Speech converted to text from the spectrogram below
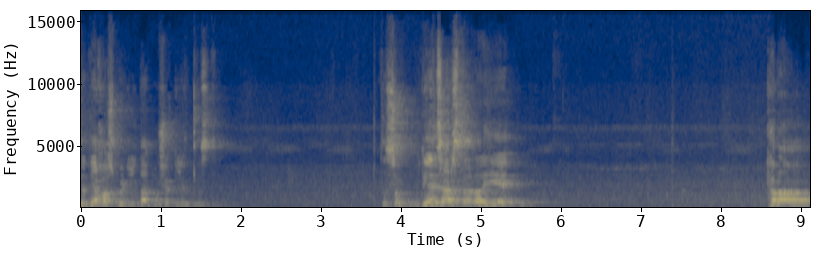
तर ते हॉस्पिटल टाकू शकलेच नसते. तसं उद्याचं असताना हे ठराव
